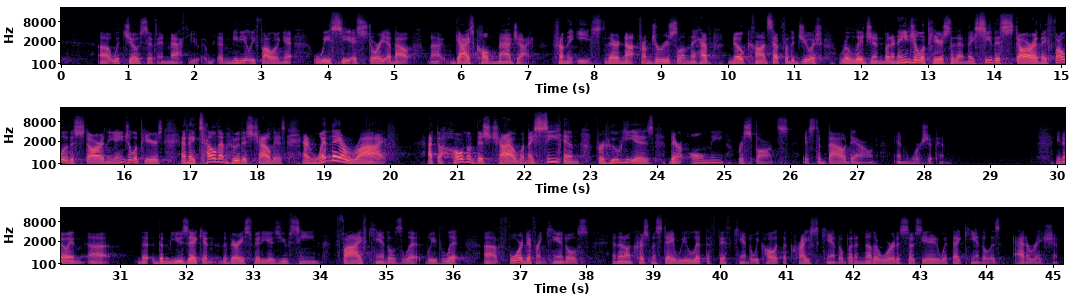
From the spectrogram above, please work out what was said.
uh, with Joseph in Matthew, immediately following it, we see a story about uh, guys called Magi from the east. They're not from Jerusalem. They have no concept for the Jewish religion, but an angel appears to them. They see this star and they follow the star, and the angel appears and they tell them who this child is. And when they arrive at the home of this child, when they see him for who he is, their only response is to bow down and worship Him. You know, in uh, the, the music and the various videos, you've seen five candles lit. We've lit uh, four different candles, and then on Christmas Day, we lit the fifth candle. We call it the Christ candle, but another word associated with that candle is adoration.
